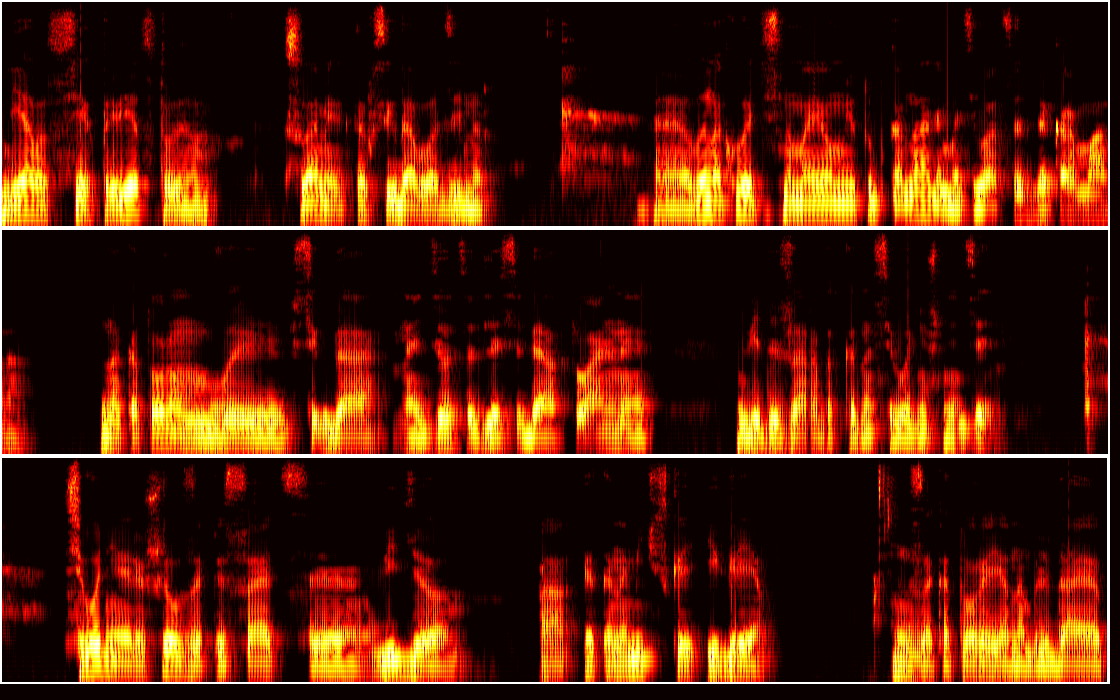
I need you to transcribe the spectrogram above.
Я вас всех приветствую. С вами, как всегда, Владимир. Э, вы находитесь на моем YouTube-канале «Мотивация для кармана», на котором вы всегда найдете для себя актуальные виды заработка на сегодняшний день. Сегодня я решил записать э, видео о экономической игре, за которой я наблюдаю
